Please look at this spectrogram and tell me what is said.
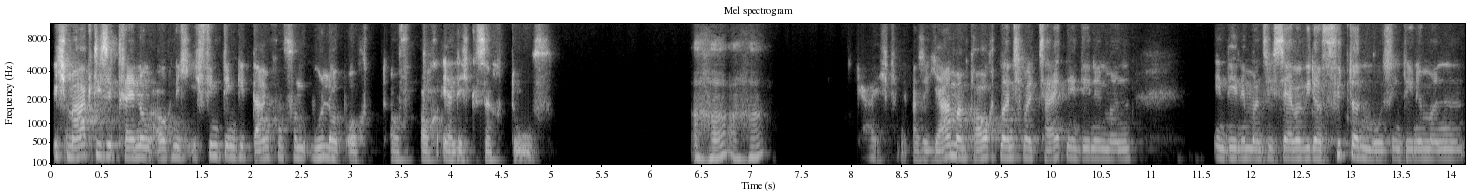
Ich mag diese Trennung auch nicht. Ich finde den Gedanken von Urlaub auch, auch, auch ehrlich gesagt doof. Aha, aha. Ja, ich, also ja, man braucht manchmal Zeiten, in denen man in denen man sich selber wieder füttern muss, in denen man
